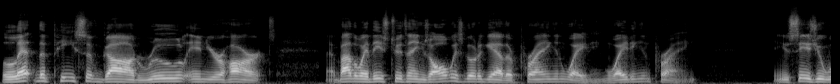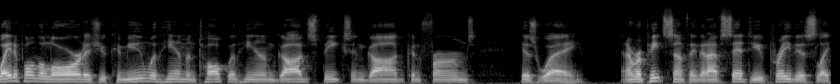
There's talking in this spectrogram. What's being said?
Let the peace of God rule in your hearts. By the way, these two things always go together praying and waiting, waiting and praying. And you see, as you wait upon the Lord, as you commune with Him and talk with Him, God speaks and God confirms His way. And I repeat something that I've said to you previously.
